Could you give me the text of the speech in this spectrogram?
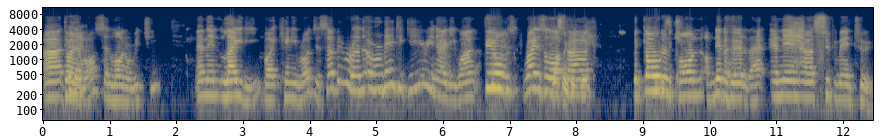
uh, Diana Ross and Lionel Richie. And then Lady by Kenny Rogers. So a bit of a, a romantic year in 81. Films, Raiders of the Lost Wasn't a good Ark, The Golden Pond, I've never heard of that. And then uh, Superman 2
